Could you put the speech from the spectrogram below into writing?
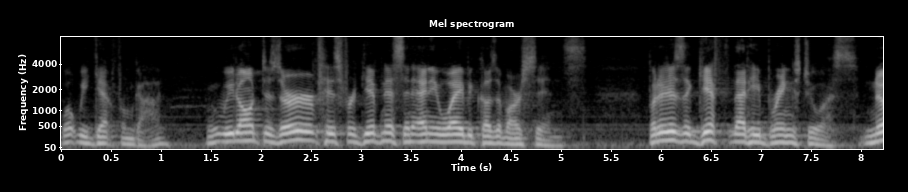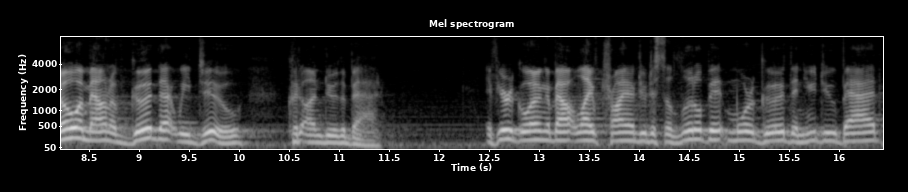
what we get from God. We don't deserve his forgiveness in any way because of our sins. But it is a gift that he brings to us. No amount of good that we do could undo the bad. If you're going about life trying to do just a little bit more good than you do bad,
